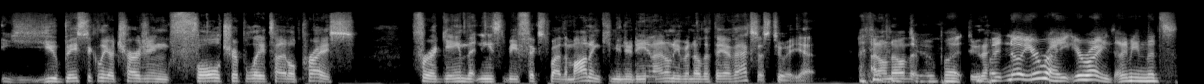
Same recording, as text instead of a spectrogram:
You basically are charging full AAA title price for a game that needs to be fixed by the modding community, and I don't even know that they have access to it yet. I, think don't know that- do, but do but no, you're right. You're right. I mean, that's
